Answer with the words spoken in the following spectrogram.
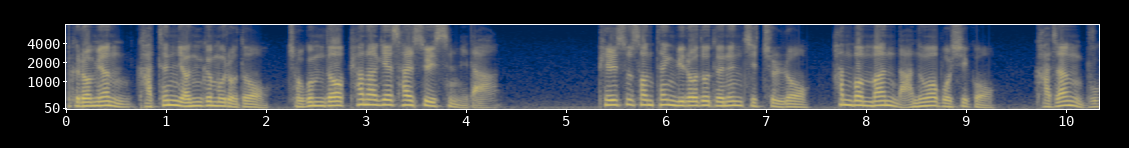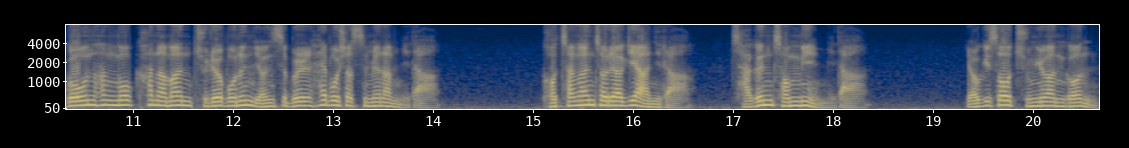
그러면 같은 연금으로도 조금 더 편하게 살 수 있습니다. 필수 선택 미뤄도 되는 지출로 한 번만 나누어 보시고 가장 무거운 항목 하나만 줄여보는 연습을 해보셨으면 합니다. 거창한 절약이 아니라 작은 정리입니다. 여기서 중요한 건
